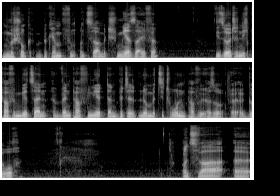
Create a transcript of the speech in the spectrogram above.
Mischung bekämpfen und zwar mit Schmierseife. Die sollte nicht parfümiert sein. Wenn parfümiert, dann bitte nur mit Zitronenparfüm, also äh, Geruch. Und zwar äh,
